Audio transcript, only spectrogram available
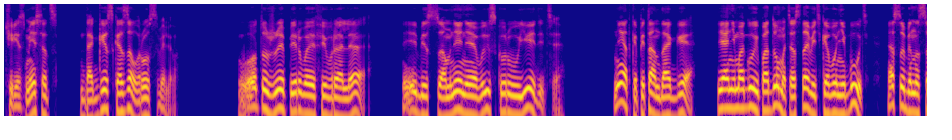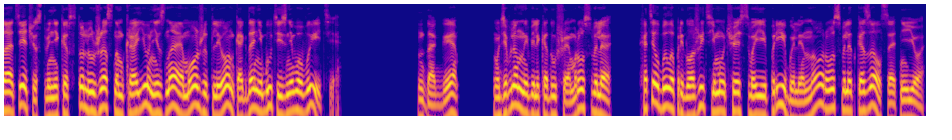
Через месяц Даге сказал Росвелю. «Вот уже 1 февраля, и без сомнения вы скоро уедете». «Нет, капитан Даге, я не могу и подумать оставить кого-нибудь, особенно соотечественника в столь ужасном краю, не зная, может ли он когда-нибудь из него выйти». Даге, удивленный великодушием Росвеля, хотел было предложить ему часть своей прибыли, но Росвель отказался от нее,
